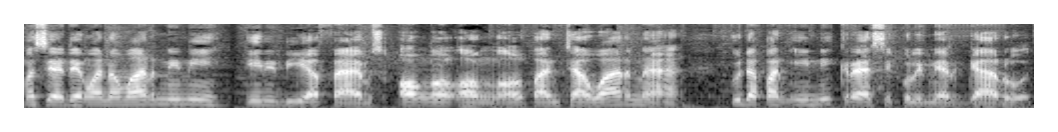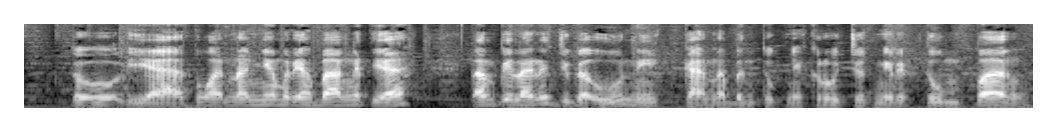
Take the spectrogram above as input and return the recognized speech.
masih ada yang warna-warni nih. Ini dia fams, ongol-ongol pancawarna. Kudapan ini kreasi kuliner Garut. Tuh, lihat warnanya meriah banget ya. Tampilannya juga unik karena bentuknya kerucut mirip tumpeng.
